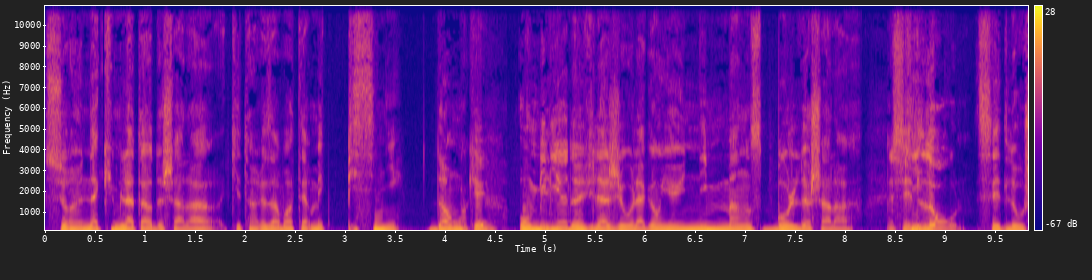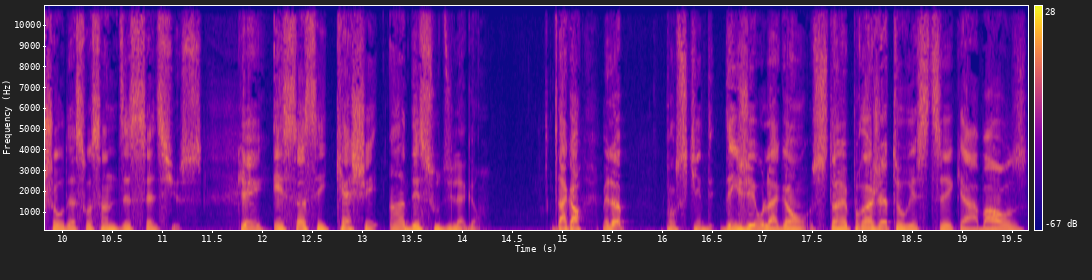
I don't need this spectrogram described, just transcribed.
sur un accumulateur de chaleur qui est un réservoir thermique piscinier. Donc, au milieu d'un village géolagon, il y a une immense boule de chaleur. C'est de l'eau. C'est de l'eau chaude à 70 Celsius. Et ça, c'est caché en dessous du lagon. D'accord. Mais là, pour ce qui est des géolagons, c'est un projet touristique à la base,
